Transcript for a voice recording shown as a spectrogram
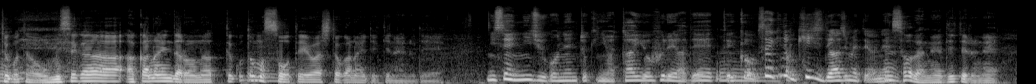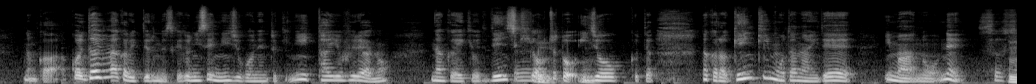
てことはお店が開かないんだろうなってことも想定はしておかないといけないので、2025年の時には太陽フレアでって、最近でも記事出始めたよね、そうだね出てるね。なんかこれだいぶ前から言ってるんですけど2025年の時に太陽フレアのなんか影響で電子機器がちょっと異常くて、だから現金持たないで今あのねそうそう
